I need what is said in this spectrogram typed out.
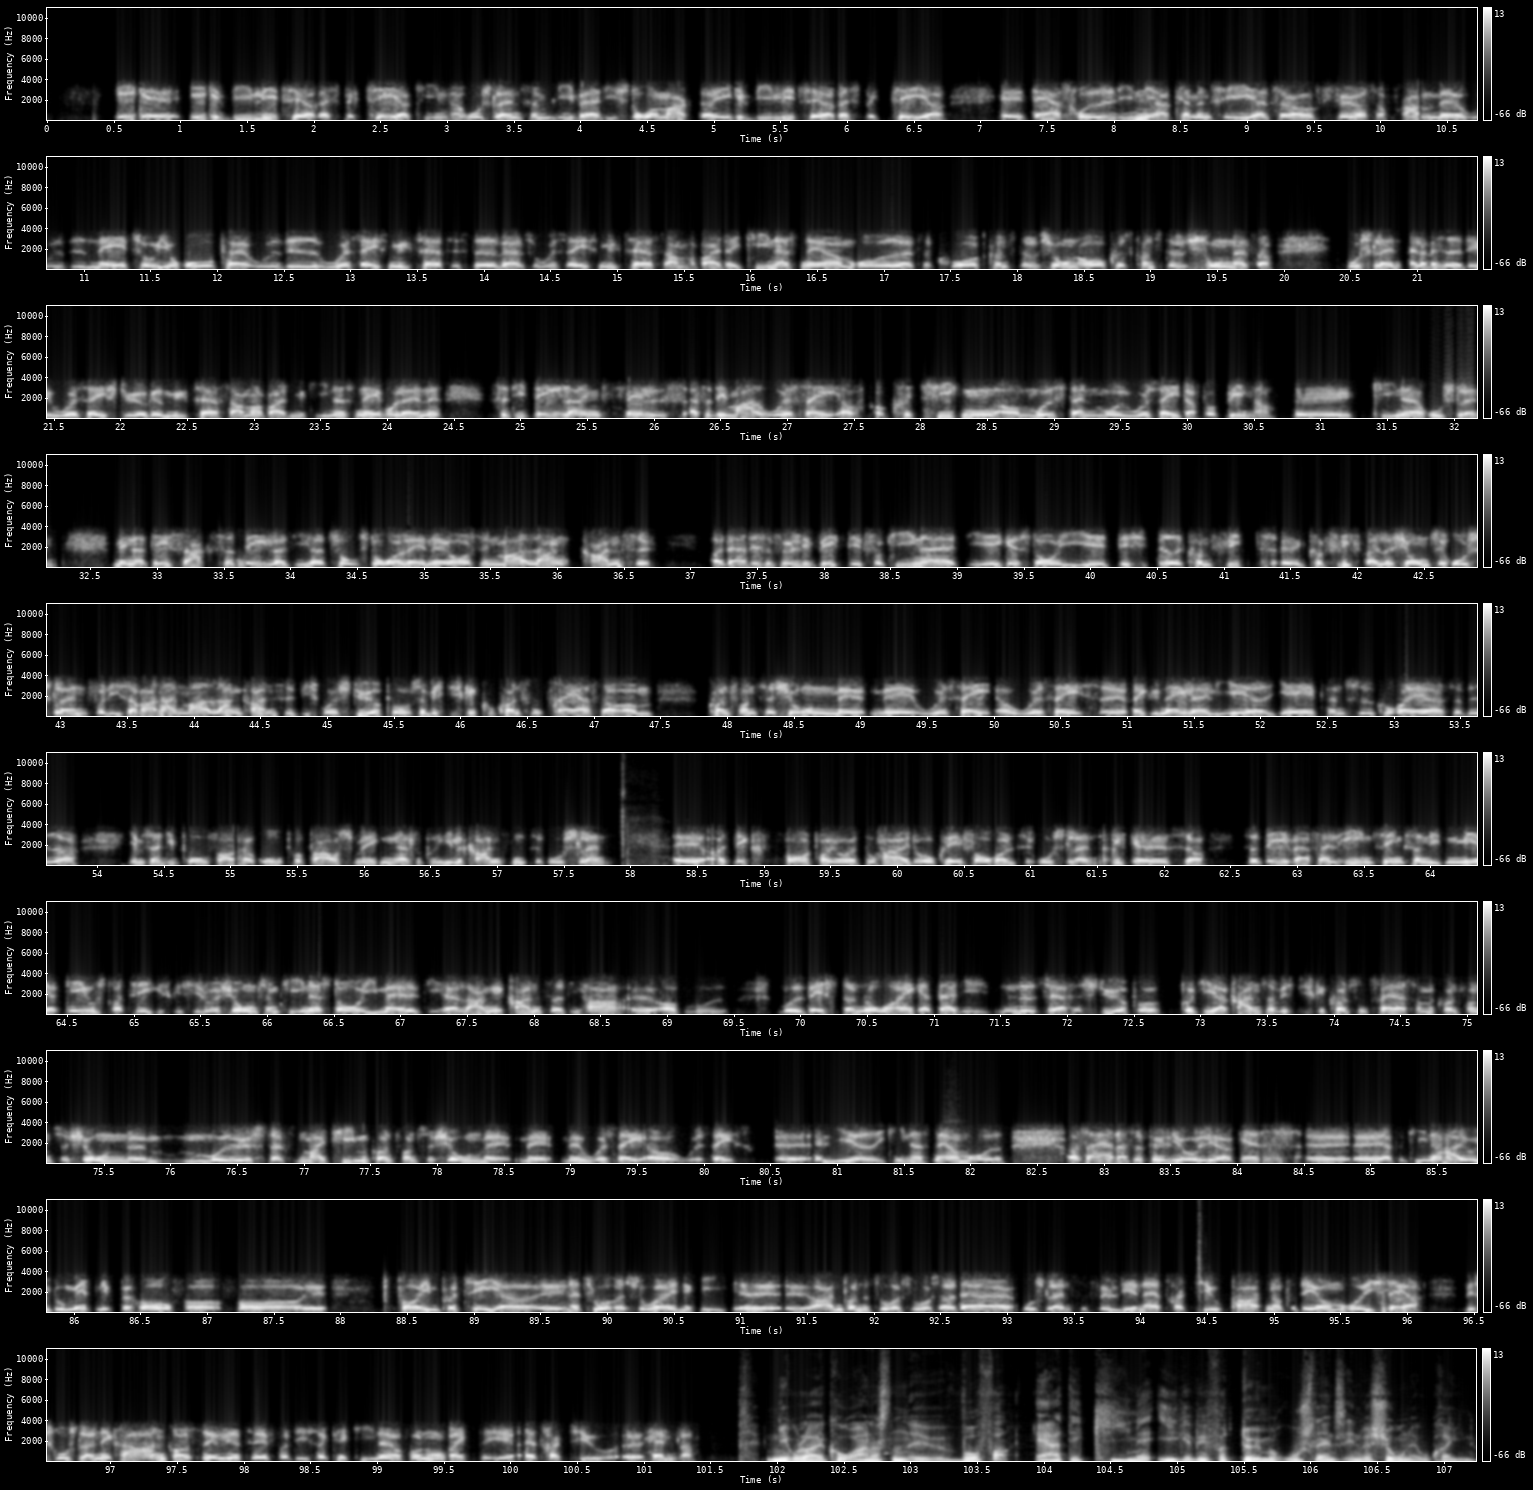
ikke, ikke villige til at respektere Kina og Rusland som ligeværdige store magter, ikke villige til at respektere øh, Øh, deres røde linjer, kan man sige, altså at føre sig frem med at udvide NATO i Europa, udvide USA's militære tilstedeværelse, USA's militære samarbejder i Kinas nærområde, altså Quad-konstellationen, AUKUS-konstellationen, altså Rusland, eller hvad hedder det, USA styrket militær samarbejde med Kinas nabolande. Så de deler en fælles, altså det er meget USA og, og kritikken og modstanden mod USA, der forbinder øh, Kina og Rusland. Men når det er sagt, så deler de her to store lande også en meget lang grænse og der er det selvfølgelig vigtigt for Kina, at de ikke står i et decideret konflikt, øh, konfliktrelation til Rusland, fordi så var der en meget lang grænse, de skulle have styr på. Så hvis de skal kunne koncentrere sig om konfrontationen med, med USA og USA's øh, regionale allierede, Japan, Sydkorea osv., jamen så har de brug for at have ro på bagsmækken, altså på hele grænsen til Rusland. Øh, og det fordrer jo, at du har et okay forhold til Rusland. Ikke? Øh, så så det er i hvert fald en ting sådan i den mere geostrategiske situation, som Kina står i med alle de her lange grænser, de har øh, op mod, mod vest og nord. Ikke? At der er de nødt til at have styr på, på de her grænser, hvis de skal koncentrere sig med konfrontationen øh, mod øst, altså den maritime konfrontation med, med, med USA og USA's øh, allierede i Kinas nærområde. Og så er der selvfølgelig olie og gas. Øh, øh, altså Kina har jo et umætteligt behov for, for øh, for at importere øh, naturressourcer, energi øh, øh, og andre naturressourcer. Og der er Rusland selvfølgelig en attraktiv partner på det område, især hvis Rusland ikke har andre at sælge til, fordi så kan Kina jo få nogle rigtig attraktive øh, handler. Nikolaj K. Andersen, øh, hvorfor er det Kina ikke vil fordømme Ruslands invasion af Ukraine?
